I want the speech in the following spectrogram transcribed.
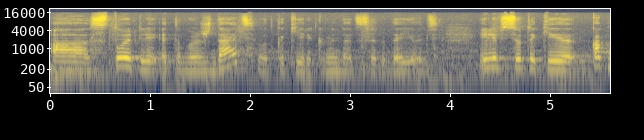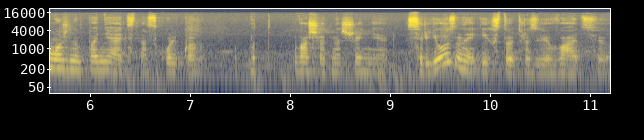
А стоит ли этого ждать? Вот какие рекомендации вы даете? Или все-таки как можно понять, насколько вот ваши отношения серьезные, их стоит развивать э,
